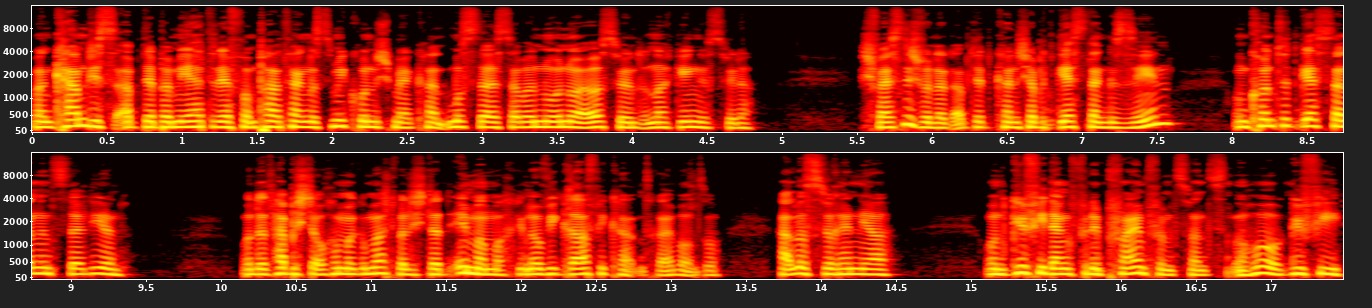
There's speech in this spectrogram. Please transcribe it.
Wann kam dieses Update? Bei mir hatte der vor ein paar Tagen das Mikro nicht mehr erkannt, musste es aber nur neu auswählen und danach ging es wieder. Ich weiß nicht, wann das Update kann. Ich habe es gestern gesehen und konnte es gestern installieren. Und das habe ich da auch immer gemacht, weil ich das immer mache, genau wie Grafikkartentreiber und so. Hallo Syrenja. Und Güffi, danke für den Prime 25. Oh, Güffi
